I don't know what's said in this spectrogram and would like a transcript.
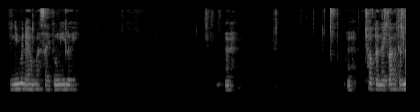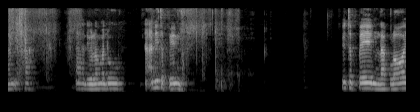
อันนี้ไม่ได้เอามาใส่ตรงนี้เลย ชอบตัวไหนก็เอาตัวนั้นนะคะอ่าเดี๋ยวเรามาดู อันนี้จะเป็นนี่จะเป็นหลักร้อย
